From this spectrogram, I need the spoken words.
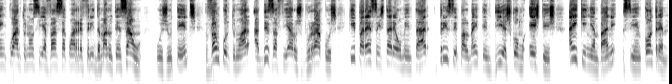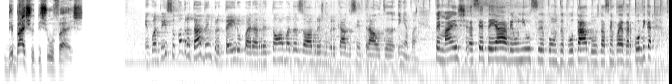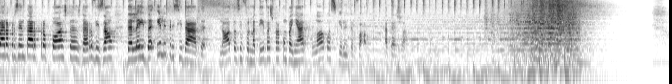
Enquanto não se avança com a referida manutenção, os utentes vão continuar a desafiar os buracos que parecem estar a aumentar, principalmente em dias como estes, em que Inhambane se encontra debaixo de chuvas. Enquanto isso, contratado empreiteiro para a retoma das obras do Mercado Central de Inhambane. Tem mais, a CTA reuniu-se com deputados da Assembleia da República para apresentar propostas da revisão da Lei da Eletricidade. Notas informativas para acompanhar logo a seguir o intervalo. Até já.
